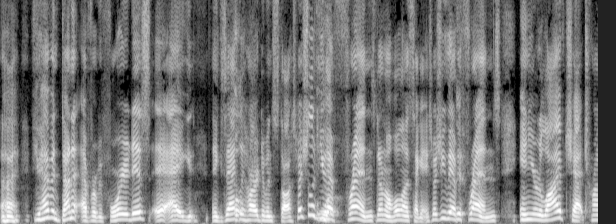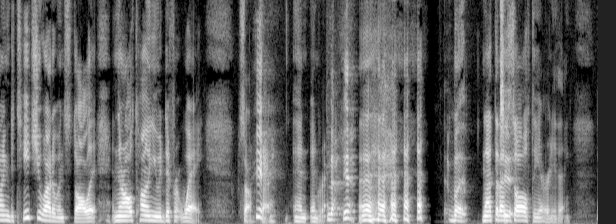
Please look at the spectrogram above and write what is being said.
Uh, if you haven't done it ever before, it is uh, exactly well, hard to install, especially if you well, have friends. No, no, hold on a second. Especially if you have yeah. friends in your live chat trying to teach you how to install it, and they're all telling you a different way. So, yeah. sorry. And, and right. No, yeah. but not that to, I'm salty or anything.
